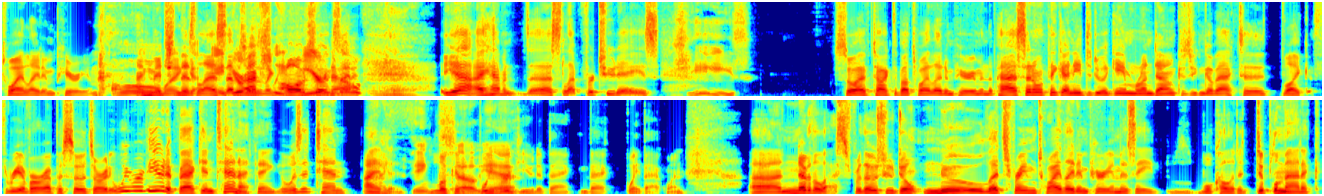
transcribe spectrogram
Twilight Imperium. Oh, I mentioned this God. last And you're episode. I was like, actually oh, I'm so excited. now? Yeah, I haven't uh, slept for two days. Jeez. So I've talked about Twilight Imperium in the past. I don't think I need to do a game rundown because you can go back to like three of our episodes already. We reviewed it back in ten, I think. Was it ten? I think look it so, up. We yeah. reviewed it back back way back when. Uh, nevertheless, for those who don't know, let's frame Twilight Imperium as a we'll call it a diplomatic,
